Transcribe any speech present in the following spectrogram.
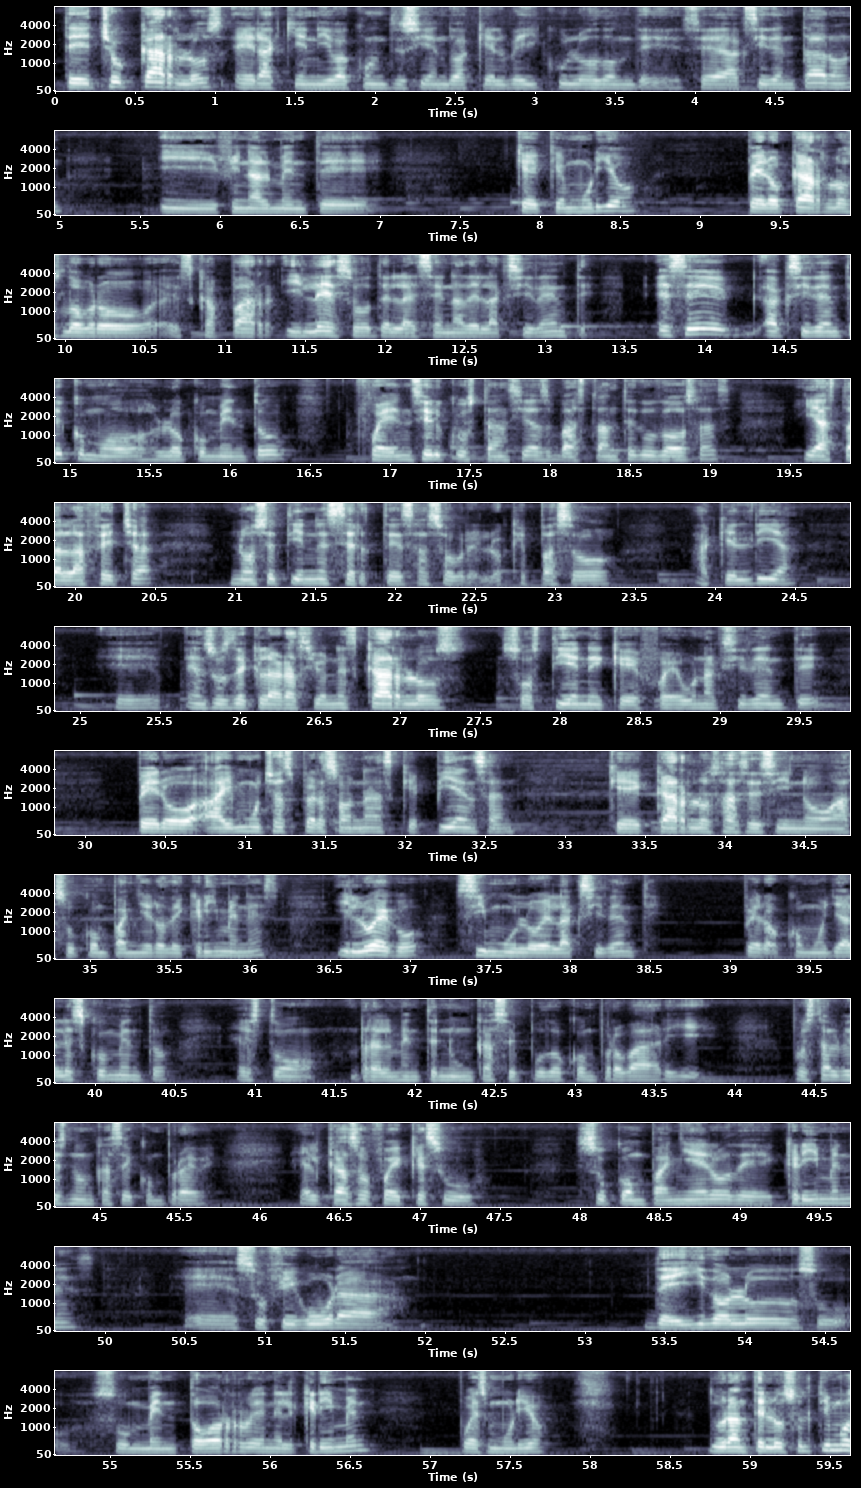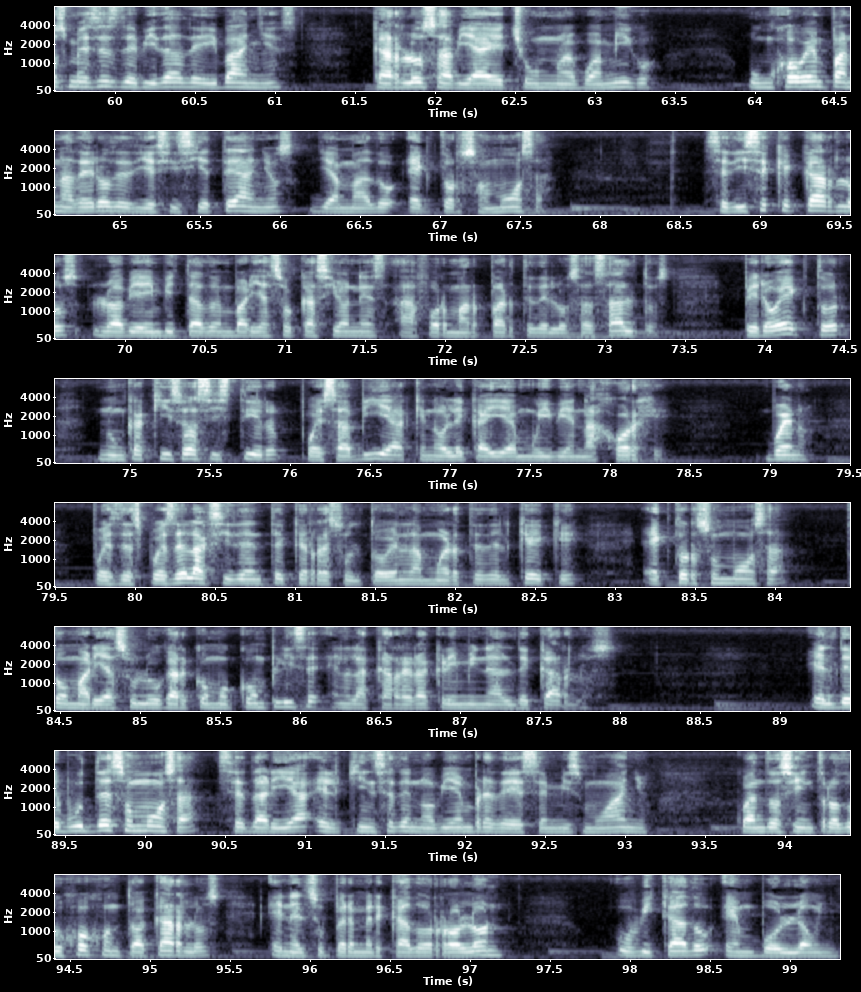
De hecho, Carlos era quien iba conduciendo aquel vehículo donde se accidentaron y finalmente Queque murió, pero Carlos logró escapar ileso de la escena del accidente. Ese accidente, como lo comento, fue en circunstancias bastante dudosas y hasta la fecha no se tiene certeza sobre lo que pasó aquel día. Eh, en sus declaraciones Carlos sostiene que fue un accidente, pero hay muchas personas que piensan que Carlos asesinó a su compañero de crímenes y luego simuló el accidente. Pero como ya les comento, esto realmente nunca se pudo comprobar y pues tal vez nunca se compruebe. El caso fue que su, su compañero de crímenes, eh, su figura de ídolo, su, su mentor en el crimen, pues murió. Durante los últimos meses de vida de Ibáñez, Carlos había hecho un nuevo amigo, un joven panadero de 17 años llamado Héctor Somoza. Se dice que Carlos lo había invitado en varias ocasiones a formar parte de los asaltos, pero Héctor nunca quiso asistir pues sabía que no le caía muy bien a Jorge. Bueno, pues después del accidente que resultó en la muerte del queque, Héctor Somoza tomaría su lugar como cómplice en la carrera criminal de Carlos. El debut de Somoza se daría el 15 de noviembre de ese mismo año, cuando se introdujo junto a Carlos en el supermercado Rolón, ubicado en Boulogne.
